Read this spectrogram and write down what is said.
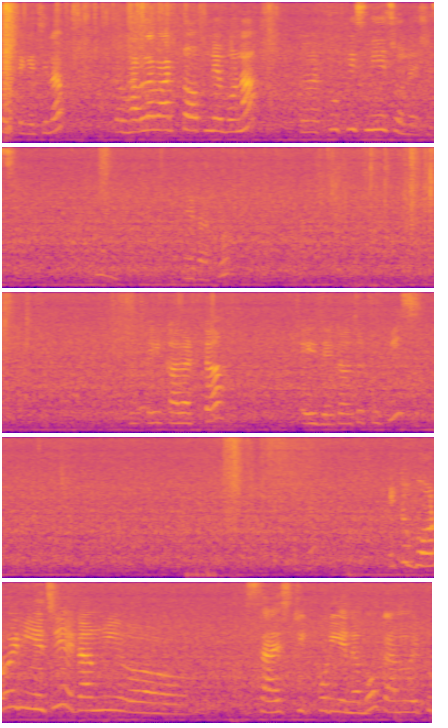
করতে গেছিলাম। তো ভাবলাম আর টপ নেব না, তো টু পিস নিয়ে চলে এসেছি। এই কালারটা, এই যে এটা হচ্ছে টু পিস একটু বড়ই নিয়েছি, এটা আমি সাইজ ঠিক করিয়ে নেব, কেন একটু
